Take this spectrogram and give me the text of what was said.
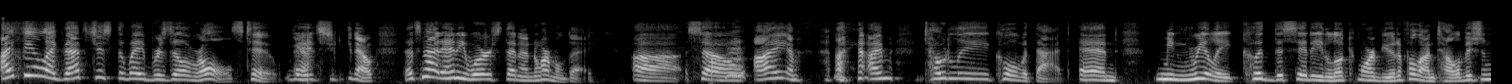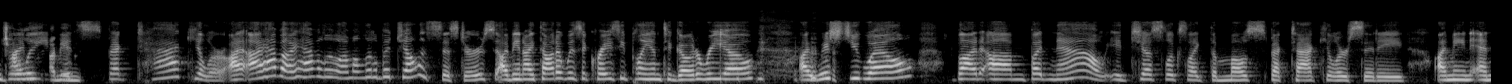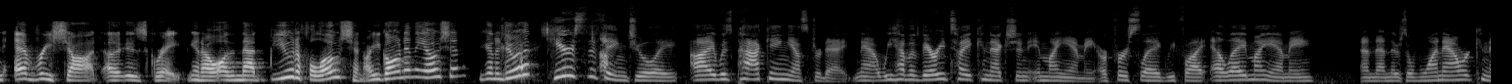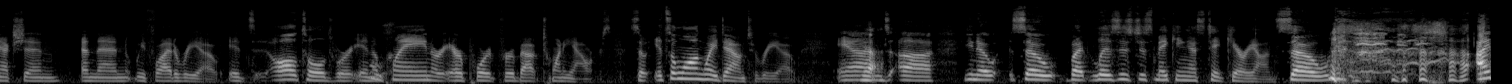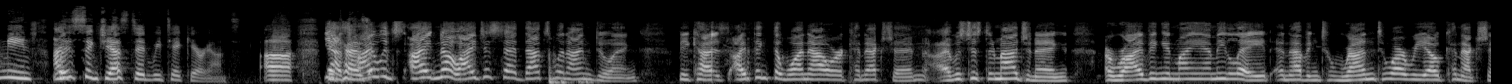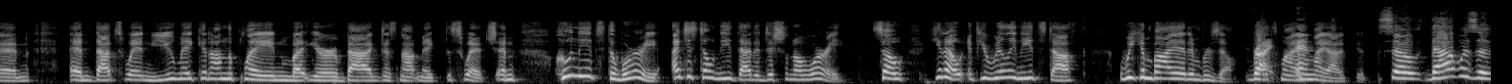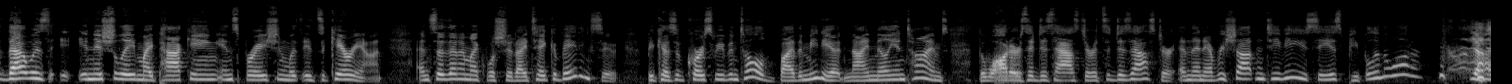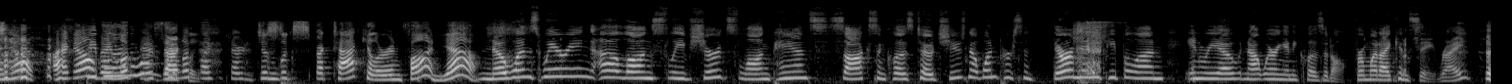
I feel like that's just the way Brazil rolls too. Yeah. It's you know that's not any worse than a normal day. Uh, so I am I, I'm totally cool with that. And I mean, really, could the city look more beautiful on television, Julie? I mean, it's spectacular. I, I have, I have a little, I'm a little bit jealous, sisters. I mean, I thought it was a crazy plan to go to Rio. I wished you well, but, um, but now it just looks like the most spectacular city. I mean, and every shot uh, is great. You know, on that beautiful ocean. Are you going in the ocean? You going to do it? Here's the thing, Julie. I was packing yesterday. Now, we have a very tight connection in Miami. Our first leg, we fly LA, Miami, and then there's a one hour connection, and then we fly to Rio. It's all told, we're in a plane or airport for about 20 hours. So it's a long way down to Rio. And, uh, you know, so, but Liz is just making us take carry ons. So, I mean, Liz suggested we take carry ons. Uh, yes, because I would. I know. I just said that's what I'm doing because I think the one hour connection. I was just imagining arriving in Miami late and having to run to our Rio connection, and that's when you make it on the plane, but your bag does not make the switch. And who needs the worry? I just don't need that additional worry. So you know, if you really need stuff. We can buy it in Brazil. Right. That's my, And- my attitude. so that was a that was initially my packing inspiration was it's a carry on and so then i'm like well should i take a bathing suit because of course we've been told by the media 9 million times the water's a disaster it's a disaster and then every shot in tv you see is people in the water Yes. I know. I know. People they look, the water. they Exactly. look like they just look spectacular and fun. Yeah. no one's wearing uh, long sleeve shirts long pants socks and closed toed shoes not one person there are many people on in rio not wearing any clothes at all from what i can see right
